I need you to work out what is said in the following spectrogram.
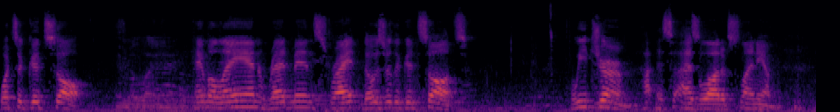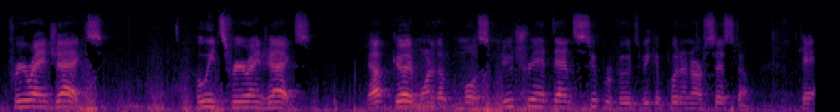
what's a good salt? Himalayan. Himalayan, Redmonds, right? Those are the good salts. Wheat germ has, has a lot of selenium. Free range eggs. Who eats free range eggs? Yep, good. One of the most nutrient dense superfoods we can put in our system. Okay,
